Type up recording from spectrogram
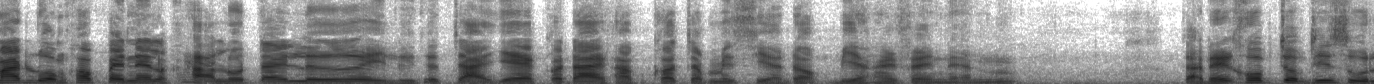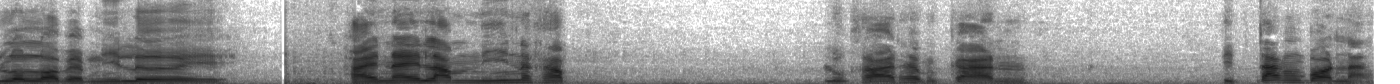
มารถรวมเข้าไปในราคารถได้เลย หรือจะจ่ายแยกก็ได้ครับ ก็จะไม่เสียดอกเบี้ยให้ไฟแนนซ์จัดให้ครบจบที่ศูนย์รถๆแบบนี้เลย ภายในลำนี้นะครับ ลูกค้าทำการติดตั้งบาะหนัง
